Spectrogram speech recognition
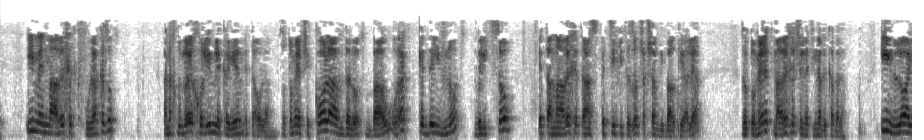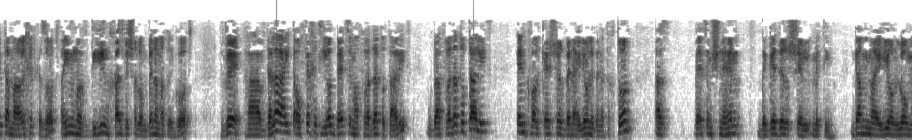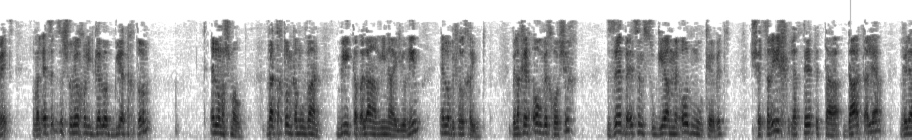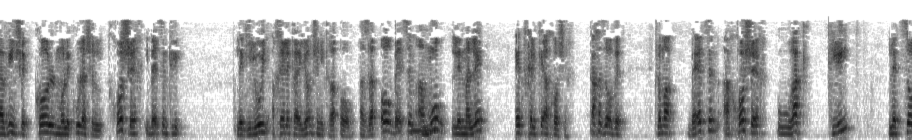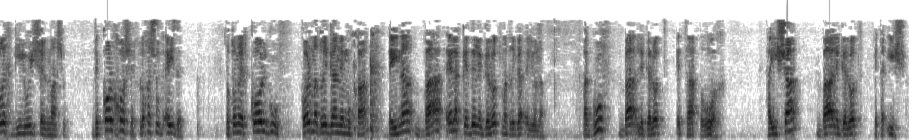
אם אין מערכת כפולה כזאת, אנחנו לא יכולים לקיים את העולם. זאת אומרת שכל ההבדלות באו רק כדי לבנות וליצור את המערכת הספציפית הזאת שעכשיו דיברתי עליה. זאת אומרת מערכת של נתינה וקבלה. אם לא הייתה מערכת כזאת, היינו מבדילים חז ושלום בין המדרגות, וההבדלה הייתה הופכת להיות בעצם הפרדה טוטלית, ובהפרדה טוטלית אין כבר קשר בין העליון לבין התחתון, אז בעצם שניהם בגדר של מתים. גם אם העליון לא מת, אבל עצם זה שהוא לא יכול להתגלות בלי התחתון, אין לו משמעות. והתחתון כמובן, בלי קבלה מן העליונים, אין לו בכלל חיות. ולכן אור וחושך זה בעצם סוגיה מאוד מורכבת, שצריך לתת את הדעת עליה ולהבין שכל מולקולה של חושך היא בעצם כלי לגילוי החלק העליון שנקרא אור. אז האור בעצם אמור למלא את חלקי החושך. ככה זה עובד. כלומר, בעצם החושך הוא רק כלי לצורך גילוי של משהו. וכל חושך, לא חשוב איזה. זאת אומרת, כל גוף, כל מדרגה נמוכה, אינה באה אלא כדי לגלות מדרגה עליונה. הגוף בא לגלות את הרוח. האישה באה לגלות את האיש.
